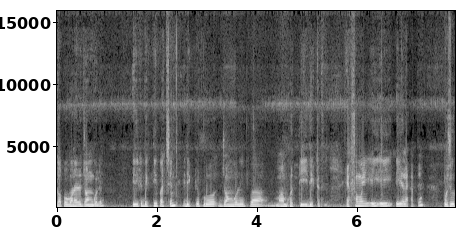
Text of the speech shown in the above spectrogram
তপবনের জঙ্গলে। এদিকটা দেখতেই পাচ্ছেন, এদিকটা পুরো জঙ্গলে বা ভর্তি এই দিকটাতে। একসময় এই এই এই এলাকাতে প্রচুর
